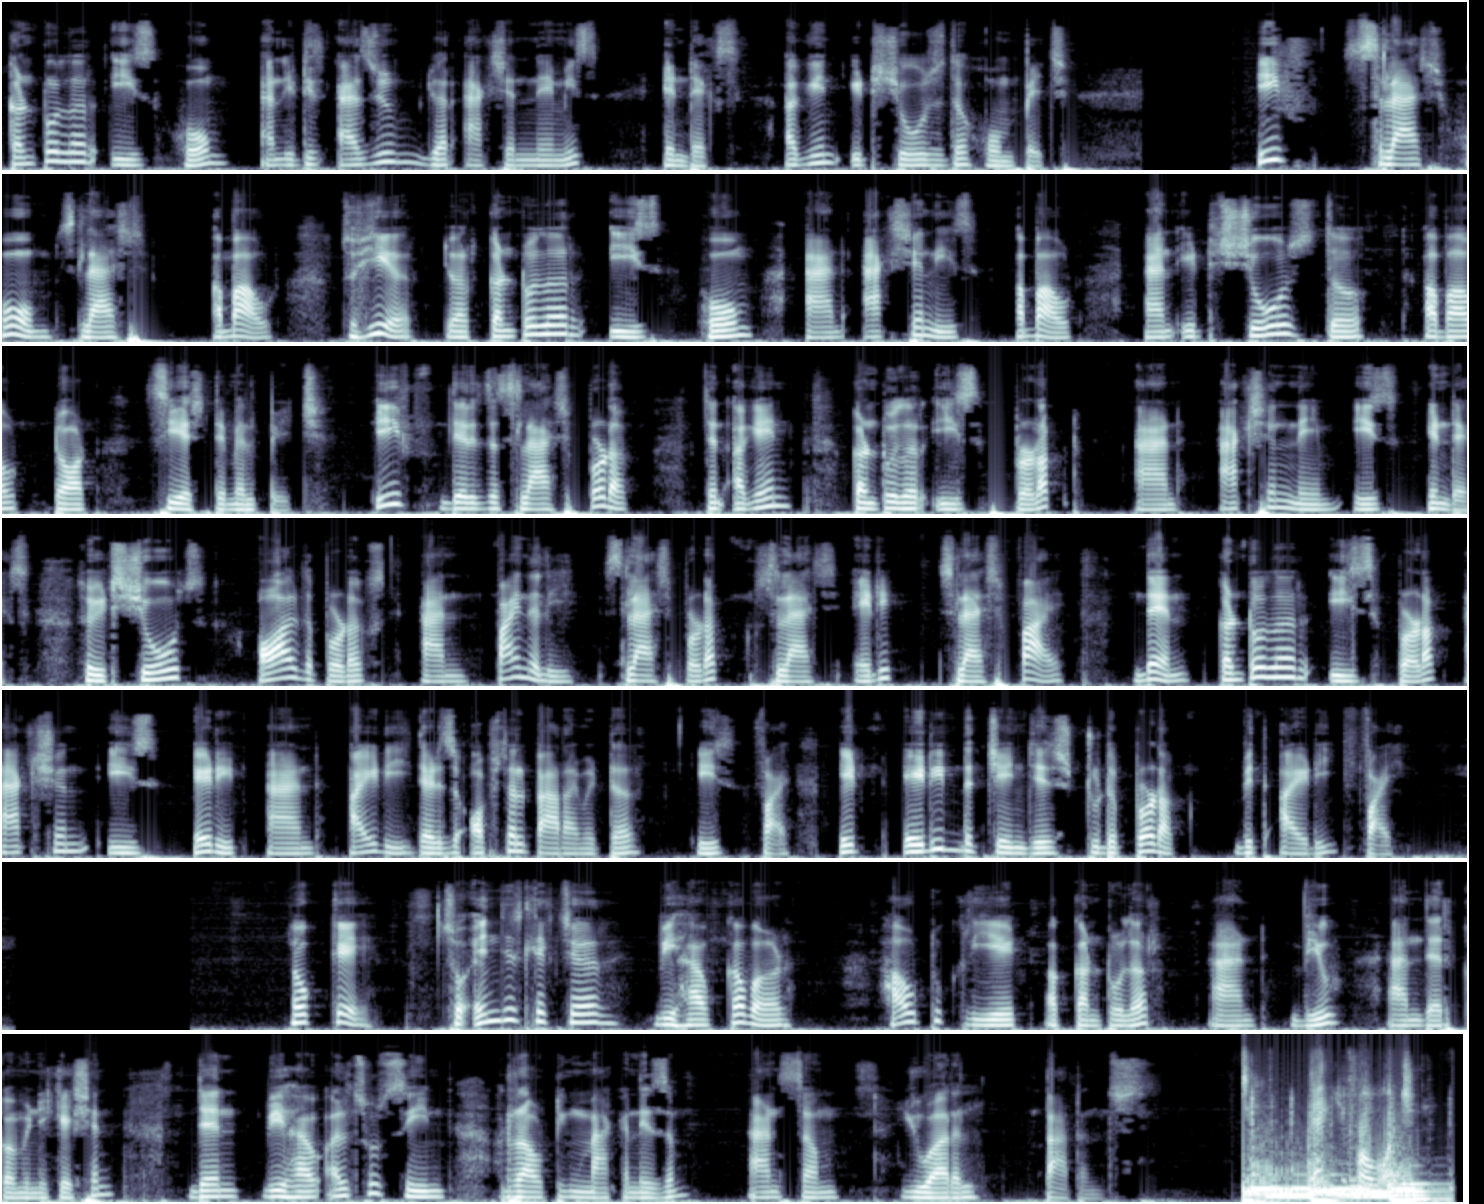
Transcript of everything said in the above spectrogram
controller is home and it is assumed your action name is index. Again it shows the home page. If slash home slash about so here your controller is home and action is about and it shows the about.cshtml page if there is a slash product then again controller is product and action name is index so it shows all the products and finally slash product slash edit slash file. Then controller is product action is edit and id that is the optional parameter is 5 it edit the changes to the product with id 5 okay so in this lecture we have covered how to create a controller and view and their communication. Then we have also seen routing mechanism and some url patterns. Thank you for watching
